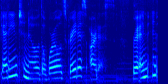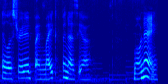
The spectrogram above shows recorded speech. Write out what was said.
Getting to know the world's greatest artists, written and illustrated by Mike Venezia. Monet.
